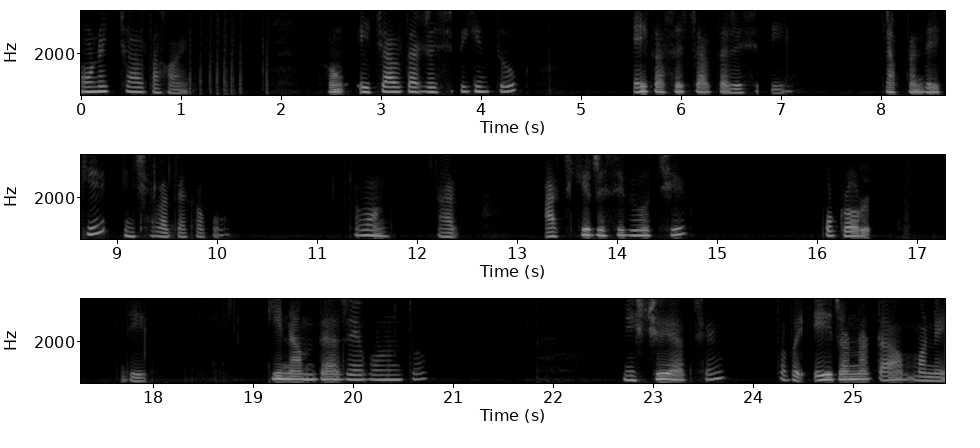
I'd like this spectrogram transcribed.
অনেক চালতা হয়। এবং এই চালতার রেসিপি কিন্তু এই কাছের চালতার রেসিপি আপনাদেরকে ইনশাল্লাহ দেখাবো। কেমন? আর আজকের রেসিপি হচ্ছে পটল দিয়ে। কী নাম দেওয়া যায় বলুন তো? নিশ্চয়ই আছে। তবে এই রান্নাটা মানে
